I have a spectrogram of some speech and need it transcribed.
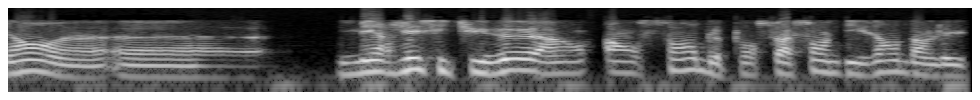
non euh, mergées, si tu veux, ensemble pour 70 ans dans le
